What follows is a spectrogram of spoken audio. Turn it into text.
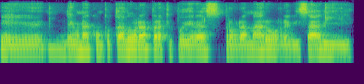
eh, de una computadora para que pudieras programar o revisar y,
